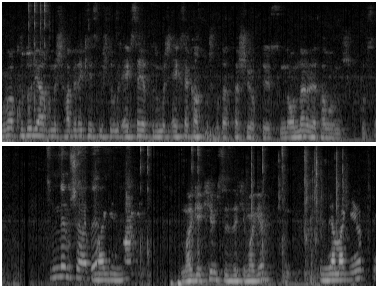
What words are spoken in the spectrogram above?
buna kudur yazmış, habire kesmiş durmuş, ekse yatırmış, ekse kalkmış burada taşı yok diyor üstünde. Ondan öyle tav olmuş kursa. Kim demiş abi? Magi. Mage kim sizdeki Mage? Bizde magi yok ki.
